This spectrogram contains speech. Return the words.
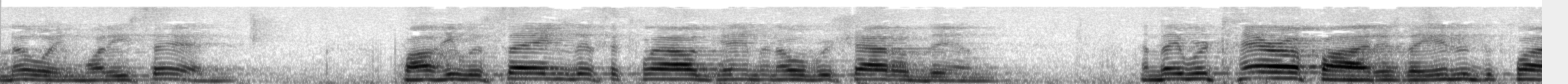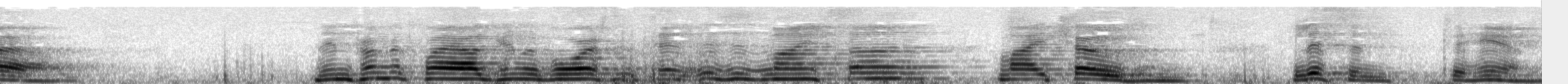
knowing what he said. While he was saying this, a cloud came and overshadowed them, and they were terrified as they entered the cloud. Then from the cloud came a voice that said, This is my son, my chosen. Listen to him.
